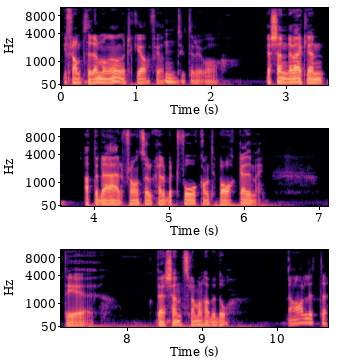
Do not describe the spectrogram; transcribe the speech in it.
i framtiden många gånger tycker jag. För jag Mm. tyckte det var, jag kände verkligen att det där från Soul Calibur 2 kom tillbaka i mig. Det, den känslan man hade då. Ja, lite.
